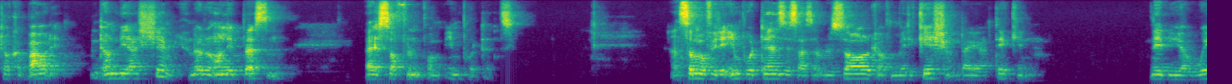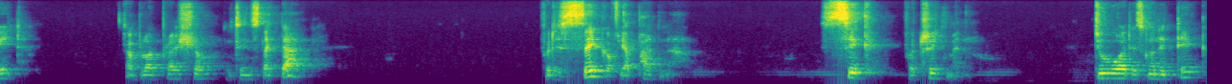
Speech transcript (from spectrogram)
Talk about it. Don't be ashamed. You're not the only person that is suffering from impotence. And some of the impotence is as a result of medication that you are taking maybe your weight, your blood pressure, and things like that. For the sake of your partner, seek for treatment. Do what it's going to take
